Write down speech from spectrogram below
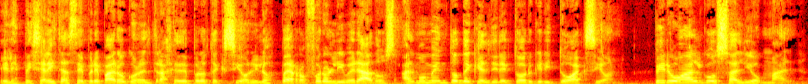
El especialista se preparó con el traje de protección y los perros fueron liberados al momento de que el director gritó acción. Pero algo salió mal.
